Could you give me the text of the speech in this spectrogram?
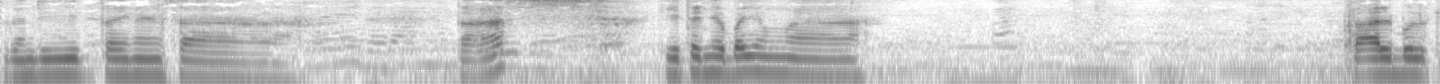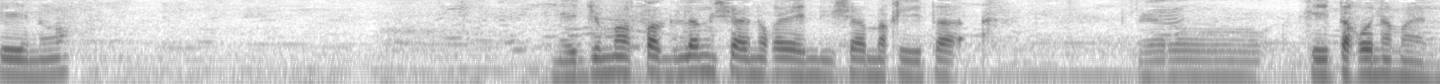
So nandito tayo ngayon sa taas. Kita nyo ba yung ah, Taal Volcano? Medyo mafag lang siya no kaya hindi siya makita. Pero kita ko naman.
